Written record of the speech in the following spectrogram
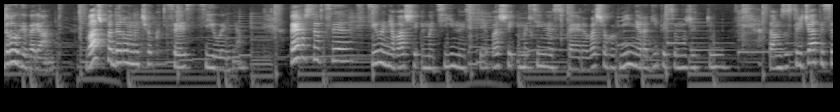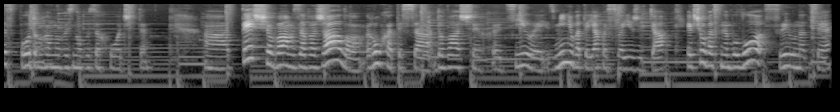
Другий варіант. Ваш подаруночок це зцілення. Перш за все, зцілення вашої емоційності, вашої емоційної сфери, вашого вміння радіти цьому життю, там зустрічатися з подругами ви знову захочете. Те, що вам заважало рухатися до ваших цілей, змінювати якось своє життя. Якщо у вас не було сил на це,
